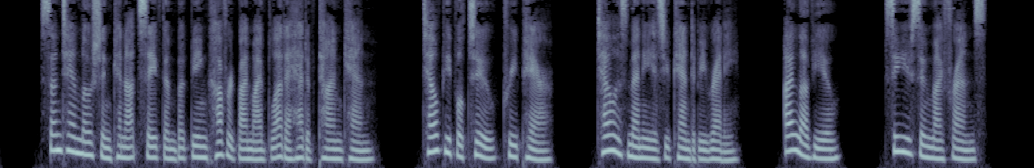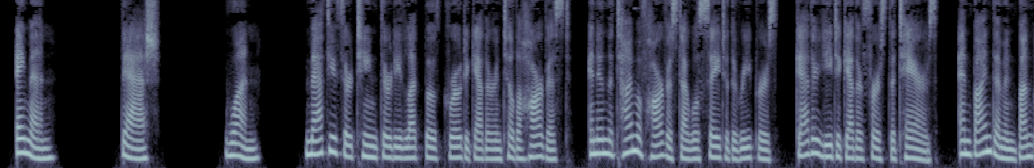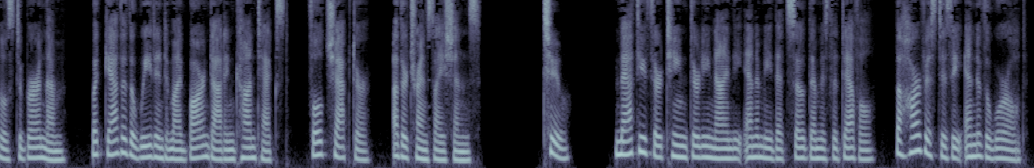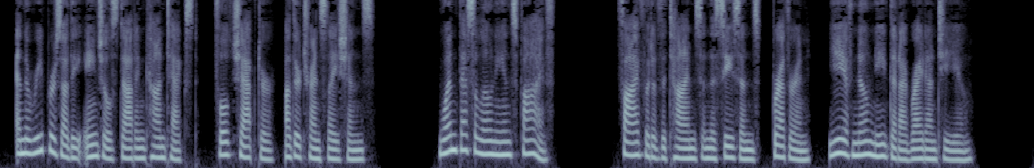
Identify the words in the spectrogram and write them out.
Suntan lotion cannot save them, but being covered by my blood ahead of time can. Tell people to prepare. Tell as many as you can to be ready. I love you. See you soon, my friends. Amen. Dash. 1. Matthew 13:30 Let both grow together until the harvest, and in the time of harvest I will say to the reapers, Gather ye together first the tares, and bind them in bundles to burn them, but gather the wheat into my barn. In context, full chapter, other translations. 2. Matthew 13:39 The enemy that sowed them is the devil, the harvest is the end of the world, and the reapers are the angels. In context, full chapter, other translations. 1 Thessalonians 5. 5 What of the times and the seasons, brethren, ye have no need that I write unto you.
